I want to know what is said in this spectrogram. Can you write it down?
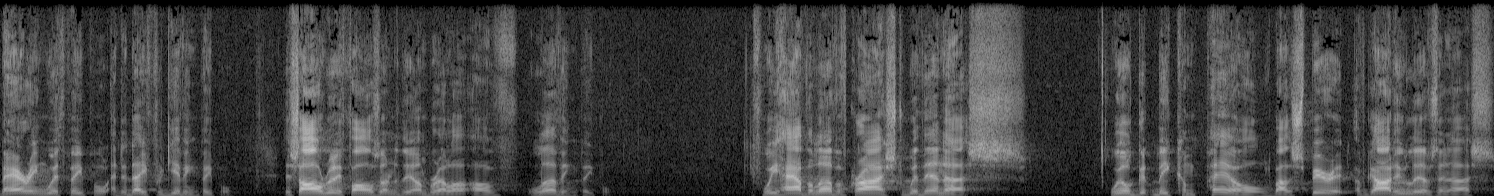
bearing with people, and today forgiving people. This all really falls under the umbrella of loving people. If we have the love of Christ within us, we'll be compelled by the Spirit of God who lives in us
